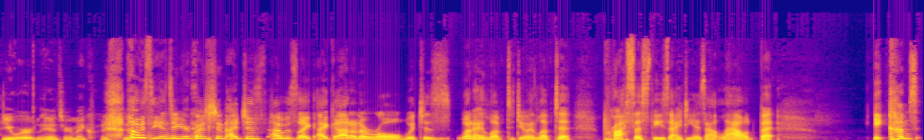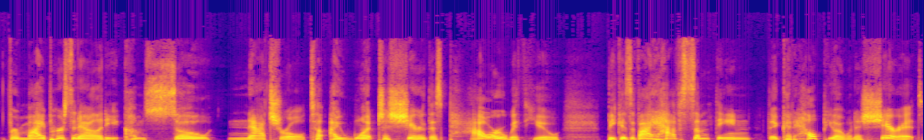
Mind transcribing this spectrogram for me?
You were answering my question. I was answering your question. I just I was like I got on a roll, which is what I love to do. I love to process these ideas out loud, but it comes for my personality, it comes so natural to I want to share this power with you because if I have something that could help you, I want to share it.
